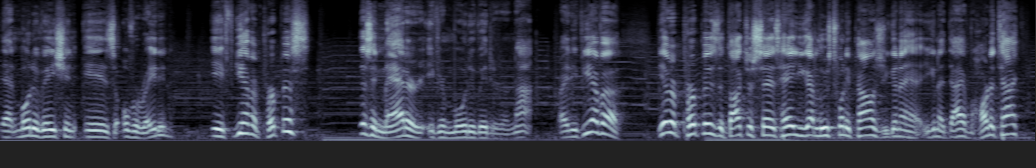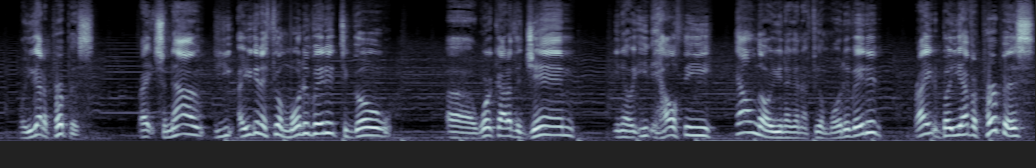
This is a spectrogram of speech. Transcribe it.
that motivation is overrated. If you have a purpose, it doesn't matter if you're motivated or not. Right? If you have a you have a purpose, the doctor says, "Hey, you got to lose 20 pounds. You're gonna you're gonna die of a heart attack." Well, you got a purpose, right? So now, you, are you gonna feel motivated to go uh, work out of the gym? You know, eat healthy? Hell no, you're not gonna feel motivated, right? But you have a purpose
